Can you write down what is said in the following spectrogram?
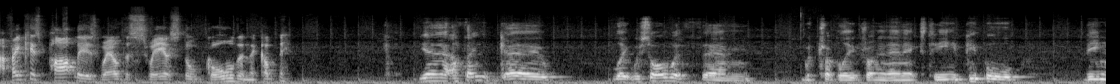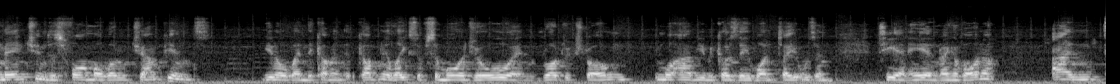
I think it's partly as well the sway of Stone Cold in the company. Yeah, I think uh, like we saw with um, with Triple H running NXT, people being mentioned as former world champions. You know, when they come into the company, likes of Samoa Joe and Roderick Strong and what have you, because they won titles in TNA and Ring of Honor. And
